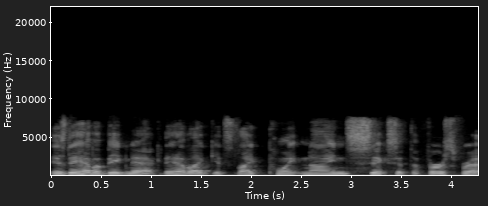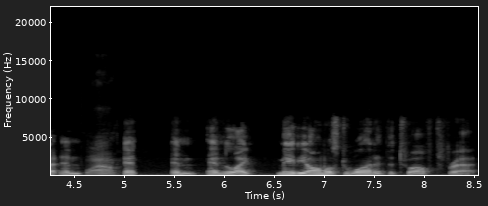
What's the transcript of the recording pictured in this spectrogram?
is they have a big neck. They have like it's like 0.96 at the first fret, and wow, and and and like maybe almost one at the 12th fret.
